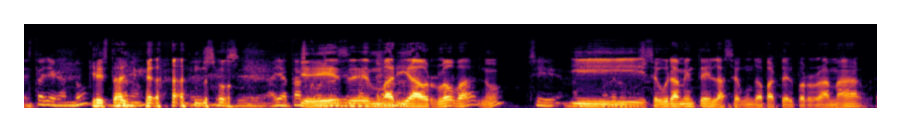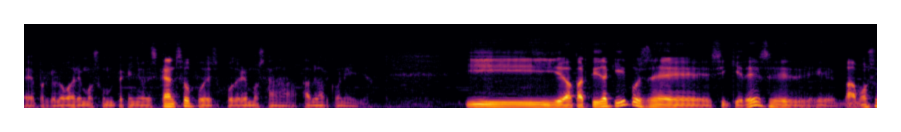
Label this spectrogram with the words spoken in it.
Está llegando. Que está llegando. que es eh, María Orlova, ¿no? Sí. Y seguramente en la segunda parte del programa, eh, porque luego haremos un pequeño descanso, pues podremos hablar con ella. Y a partir de aquí, pues eh, si quieres, vamos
